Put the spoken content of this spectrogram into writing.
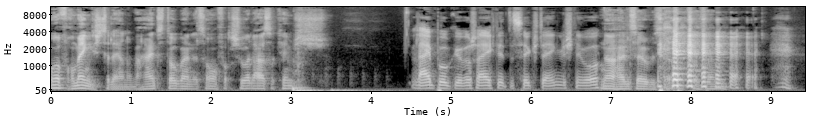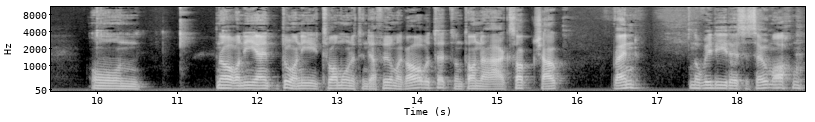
Einfach um Englisch zu lernen. Weil heutzutage, wenn du so von der Schule rauskommst, Leinbucke wahrscheinlich nicht das höchste Englischniveau. na, halt sowieso. Also, und dann habe ich, du, habe ich zwei Monate in der Firma gearbeitet und dann auch gesagt, schau, wenn, dann will ich das so machen.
